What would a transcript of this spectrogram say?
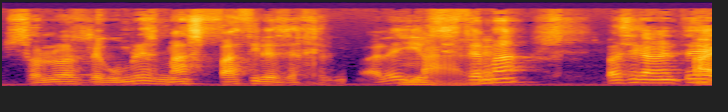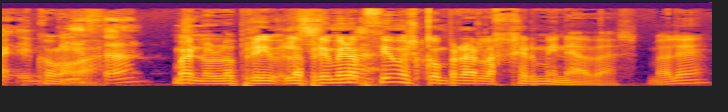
son las legumbres más fáciles de germinar, ¿vale? Y vale. el sistema básicamente Ay, empieza... Bueno, lo la primera opción es comprar las germinadas, ¿vale?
